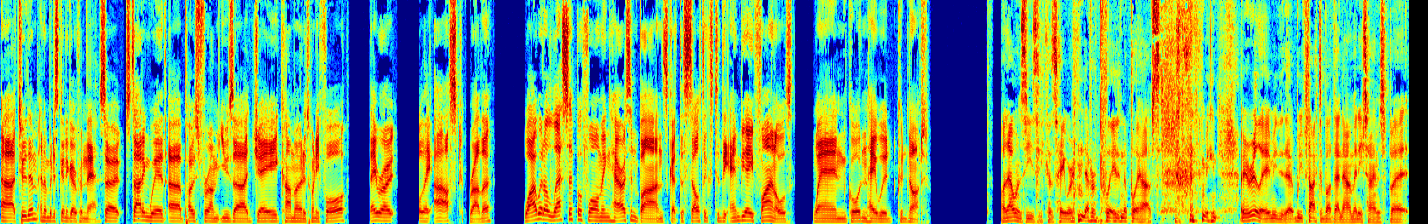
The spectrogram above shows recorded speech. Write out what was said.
uh, to them, and then we're just going to go from there. So, starting with a post from user J Carmona24. They wrote, or they asked rather, why would a lesser performing Harrison Barnes get the Celtics to the NBA Finals when Gordon Hayward could not? Well, that one's easy because Hayward never played in the playoffs. I mean, I mean, really, I mean, we've talked about that now many times, but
